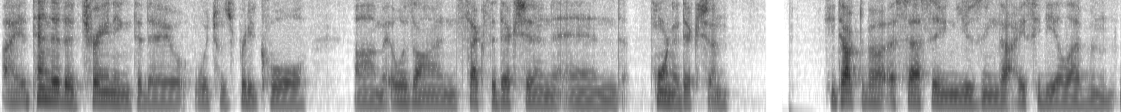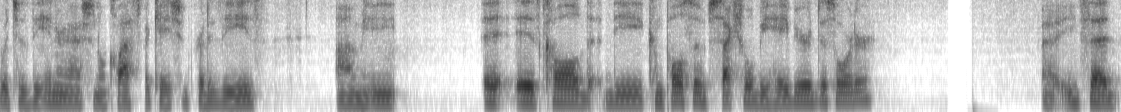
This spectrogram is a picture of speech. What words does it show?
I attended a training today, which was pretty cool. Um, it was on sex addiction and porn addiction. He talked about assessing using the ICD 11, which is the International Classification for Disease. Um, he, it is called the compulsive sexual behavior disorder. Uh, he said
